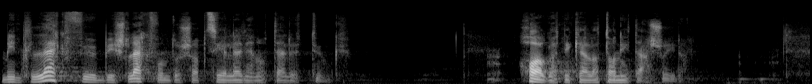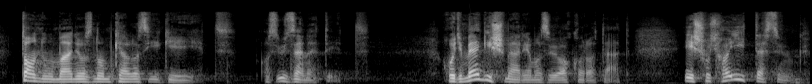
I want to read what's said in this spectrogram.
mint legfőbb és legfontosabb cél legyen ott előttünk. Hallgatni kell a tanításaira. Tanulmányoznom kell az igéjét, az üzenetét, hogy megismerjem az ő akaratát. És hogyha így teszünk,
